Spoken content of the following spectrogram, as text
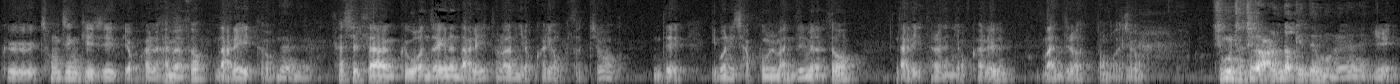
그 청진 계집 역할을 하면서 나레이터. 네네. 사실상 그 원작에는 나레이터라는 역할이 없었죠. 근데 이번에 작품을 만들면서 나레이터라는 역할을 만들었던 거죠. 지문 자체가 아름답기 때문에 예.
